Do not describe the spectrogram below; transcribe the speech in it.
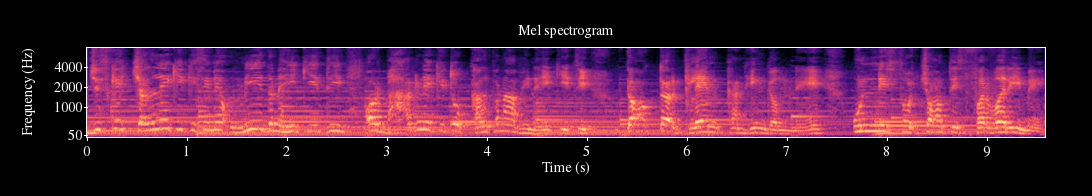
जिसके चलने की किसी ने उम्मीद नहीं की थी और भागने की तो कल्पना भी नहीं की थी डॉक्टर ग्लेन कनहिंगम ने 1934 फरवरी में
